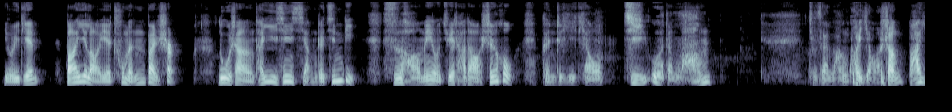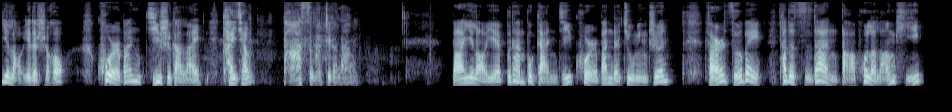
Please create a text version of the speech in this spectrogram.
有一天，八一老爷出门办事儿。路上，他一心想着金币，丝毫没有觉察到身后跟着一条饥饿的狼。就在狼快咬伤八一老爷的时候，库尔班及时赶来，开枪打死了这个狼。八一老爷不但不感激库尔班的救命之恩，反而责备他的子弹打破了狼皮，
